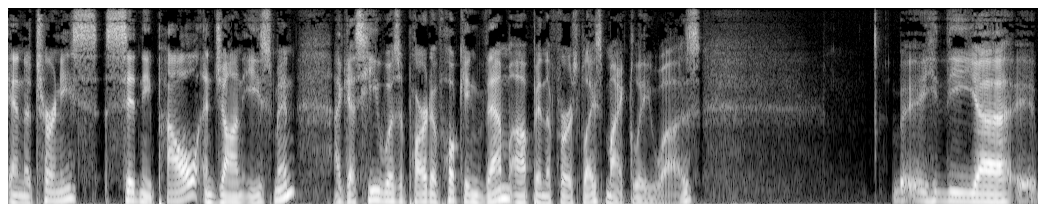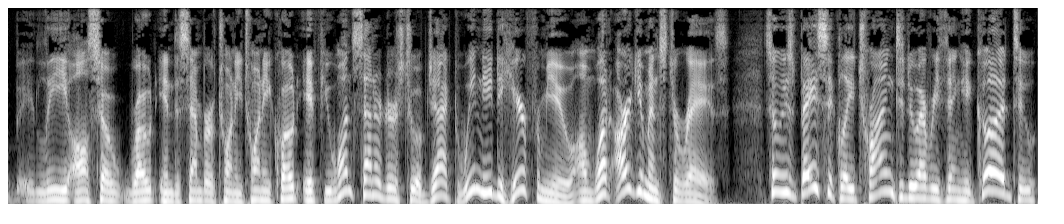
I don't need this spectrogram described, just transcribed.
and attorneys Sidney Powell and John Eastman. I guess he was a part of hooking them up in the first place. Mike Lee was. The uh, Lee also wrote in December of 2020, "quote If you want senators to object, we need to hear from you on what arguments to raise." So he's basically trying to do everything he could to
